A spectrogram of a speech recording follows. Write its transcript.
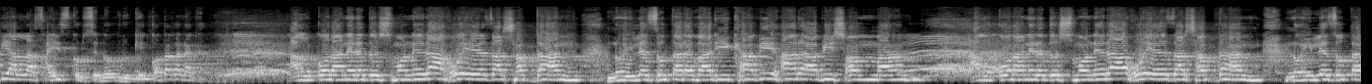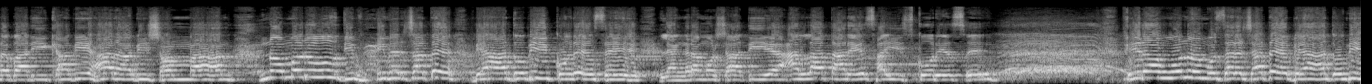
দিয়ে আল্লাহ সাইজ করছে নমরুকে, কথা কয় না আল কোরআনের দুশ্মনেরা হয়ে যা সাবধান, নইলে জুতার বাড়ি খাবি হারাবি সম্মান। আল কোরআনের দুশ্মনেরা হয়ে যা সাবধান, নইলে জুতার বাড়ি খাবি হারাবি সম্মান। নমরুদ ইব্রাহিমের সাথে বেয়াদবি করেছে ল্যাংরা মশা দিয়ে আল্লাহ তারে সাইজ করেছে। ফিরাউন মুসার সাথে বেয়াদবি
